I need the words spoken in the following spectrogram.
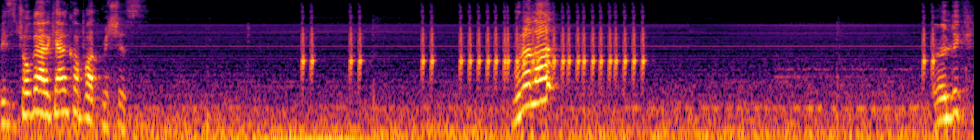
Ulan biz çok erken kapatmışız. Bu ne lan? Öldük.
